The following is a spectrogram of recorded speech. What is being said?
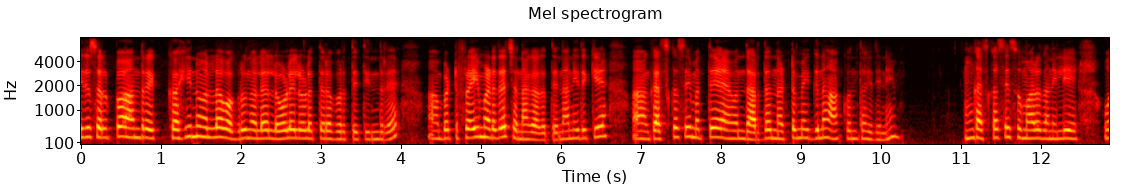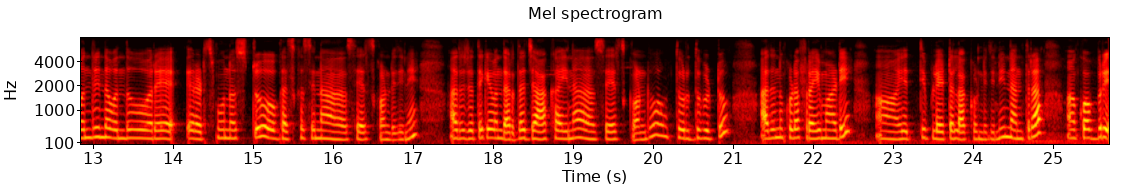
ಇದು ಸ್ವಲ್ಪ ಅಂದರೆ ಕಹಿನೂ ಅಲ್ಲ ಒಗ್ರೂ ಅಲ್ಲ, ಲೋಳೆ ಲೋಳೆ ಥರ ಬರುತ್ತೆ ತಿಂದರೆ. ಬಟ್ ಫ್ರೈ ಮಾಡಿದ್ರೆ ಚೆನ್ನಾಗಾಗುತ್ತೆ. ನಾನು ಇದಕ್ಕೆ ಗಸಗಸೆ ಮತ್ತು ಒಂದು ಅರ್ಧ ನಟ್ಟು ಮೆಗ್ಗನ್ನ ಹಾಕ್ಕೊತಾ ಇದ್ದೀನಿ. ಗಸಗಸೆ ಸುಮಾರು ನಾನಿಲ್ಲಿ ಒಂದರಿಂದ ಒಂದೂವರೆ, ಎರಡು ಸ್ಪೂನಷ್ಟು ಗಸಗಸೆನ ಸೇರಿಸ್ಕೊಂಡಿದ್ದೀನಿ. ಅದ್ರ ಜೊತೆಗೆ ಒಂದು ಅರ್ಧ ಜಾಕಾಯಿನ ಸೇರಿಸ್ಕೊಂಡು ತುರಿದುಬಿಟ್ಟು ಅದನ್ನು ಕೂಡ ಫ್ರೈ ಮಾಡಿ ಎತ್ತಿ ಪ್ಲೇಟಲ್ಲಿ ಹಾಕ್ಕೊಂಡಿದ್ದೀನಿ ನಂತರ ಕೊಬ್ಬರಿ,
